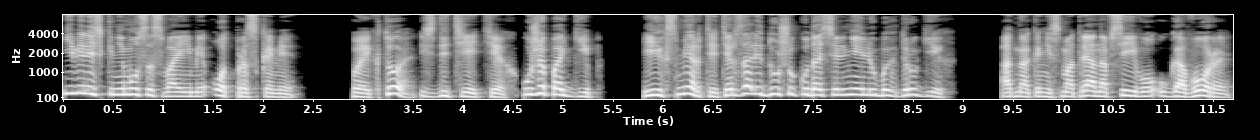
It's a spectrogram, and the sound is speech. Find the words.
явились к нему со своими отпрысками. Кое-кто из детей тех уже погиб, и их смерти терзали душу куда сильнее любых других. Однако, несмотря на все его уговоры,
